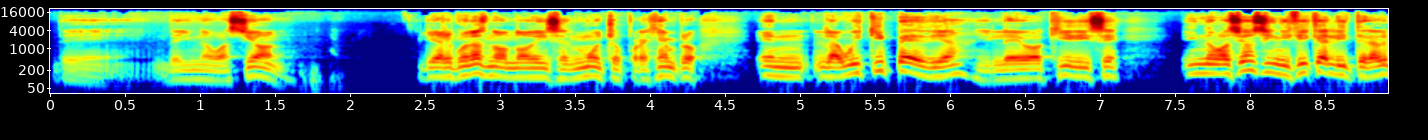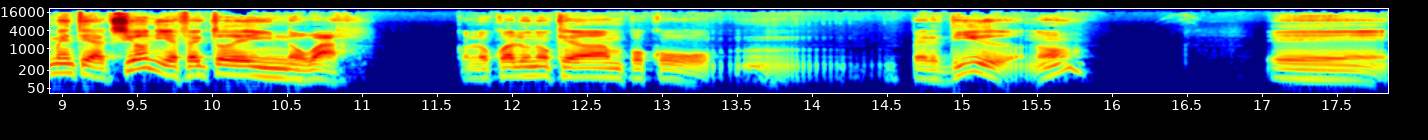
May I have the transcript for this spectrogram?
de, innovación. Y algunas no, no dicen mucho. Por ejemplo, en la Wikipedia, y leo aquí, dice, innovación significa literalmente acción y efecto de innovar. Con lo cual uno queda un poco mm, perdido, ¿no? Eh,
